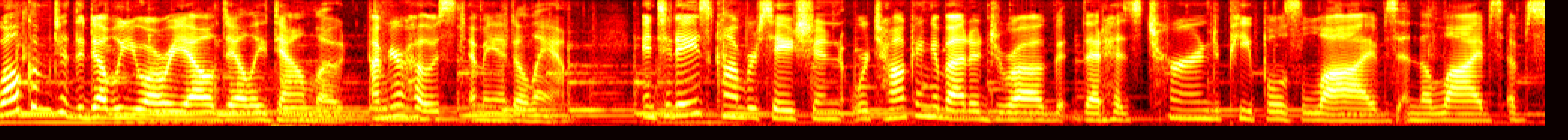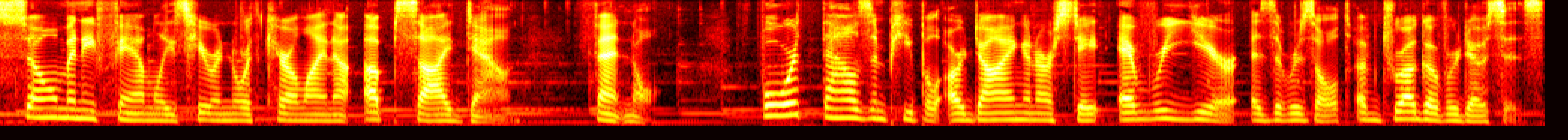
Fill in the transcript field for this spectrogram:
Welcome to the WRAL Daily Download. I'm your host, Amanda Lamb. In today's conversation, we're talking about a drug that has turned people's lives and the lives of so many families here in North Carolina upside down fentanyl. 4,000 people are dying in our state every year as a result of drug overdoses.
